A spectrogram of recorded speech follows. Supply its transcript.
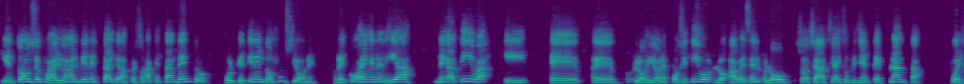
Y entonces, pues ayudan al bienestar de las personas que están dentro porque tienen dos funciones. Recogen energía negativa y eh, eh, los iones positivos, lo, a veces, lo, o sea, si hay suficientes plantas, pues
